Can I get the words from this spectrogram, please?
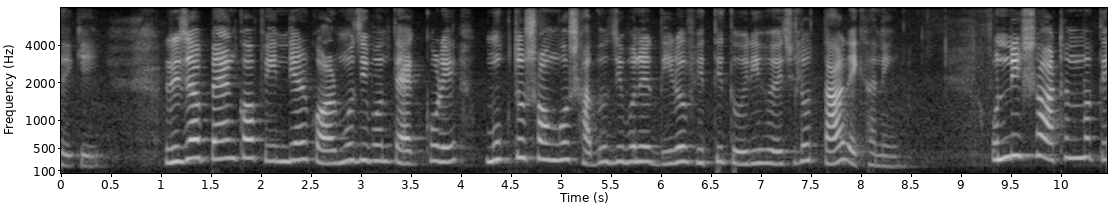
থেকেই। রিজার্ভ ব্যাঙ্ক অফ ইন্ডিয়ার কর্মজীবন ত্যাগ করে মুক্ত সঙ্গ সাধু জীবনের দৃঢ় ভিত্তি তৈরি হয়েছিল তার এখানেই। উনিশশো আটান্নতে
